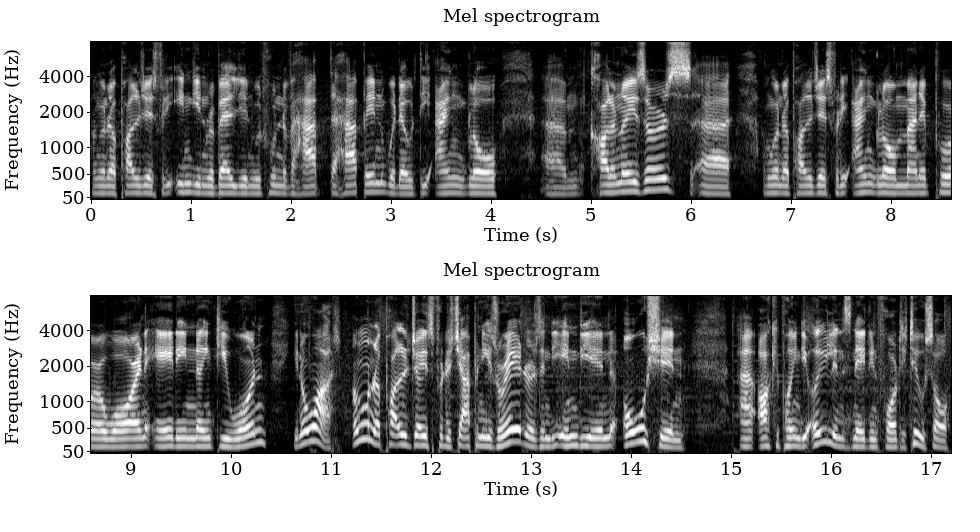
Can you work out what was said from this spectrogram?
I'm going to apologize for the Indian Rebellion, which wouldn't have hap- to happen without the Anglo um, colonizers. Uh, I'm going to apologize for the Anglo-Manipur War in 1891. You know what? I'm going to apologize for the Japanese raiders in the Indian Ocean uh, occupying the islands in 1842. So,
